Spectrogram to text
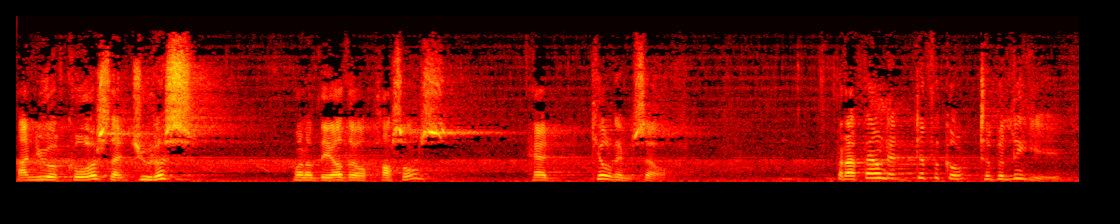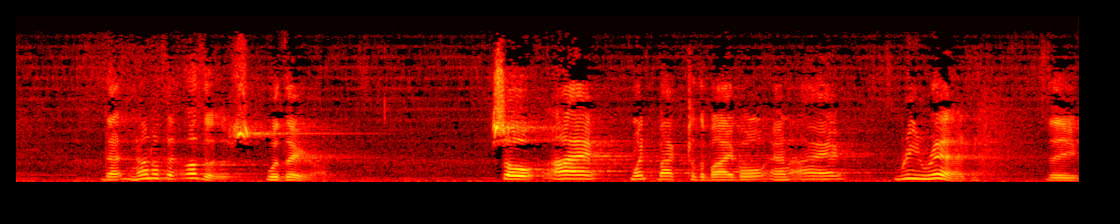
I knew, of course, that Judas, one of the other apostles, had killed himself. But I found it difficult to believe that none of the others were there. So I went back to the Bible and I reread the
